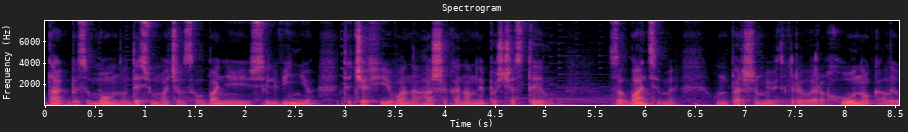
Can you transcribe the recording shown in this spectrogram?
Так, безумовно, десь у матчах з Албанією Сільвіньо та Чехією Івана Гашика нам не пощастило. З албанцями он першими відкрили рахунок, але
